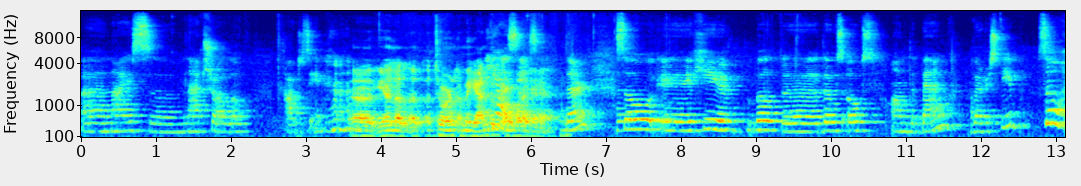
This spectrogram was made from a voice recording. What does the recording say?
uh, nice, uh, natural, uh, how to say, Uh, yeah, a, a, turn, a meander. Yes, or what- yes. yeah. there. So uh, he built uh, those oaks on the bank, very steep. So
